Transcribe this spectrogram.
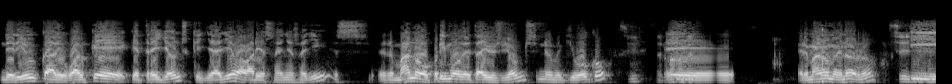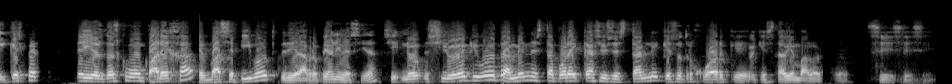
de Duke, al igual que, que Trey Jones, que ya lleva varios años allí, es hermano o primo de Tyus Jones, si no me equivoco. Sí, hermano Eh, hermano menor, ¿no? Sí, ¿Y sí, qué esperas ellos dos como pareja, base pivot de la propia universidad? Si no, si no me equivoco, también está por ahí Cassius Stanley, que es otro jugador que, que está bien valorado. Sí, sí, sí.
